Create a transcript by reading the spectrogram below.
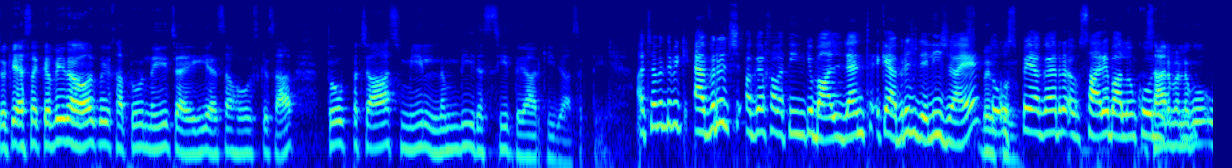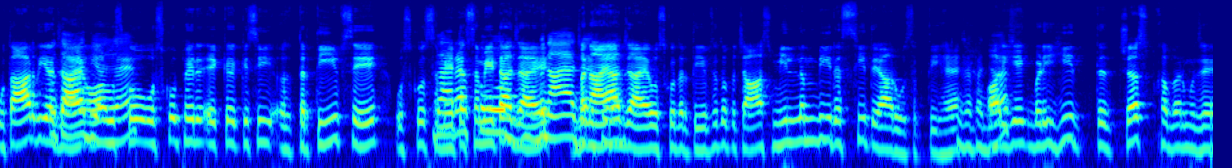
जो कि ऐसा कभी ना हो कोई खातून नहीं चाहेगी ऐसा हो उसके साथ तो 50 मील लंबी रस्सी तैयार की जा सकती है। अच्छा मतलब एक एवरेज अगर खातन के बाल लेंथ एक एवरेज ले ली जाए तो उस पर अगर सारे बालों को सारे बालों को उतार दिया उतार जाए दिया और जाए। उसको उसको फिर एक किसी तरतीब से उसको समेटा समेटा जाए बनाया जाए, बनाया जाए उसको तरतीब से तो पचास मील लंबी रस्सी तैयार हो सकती है। और ये एक बड़ी ही दिलचस्प खबर मुझे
